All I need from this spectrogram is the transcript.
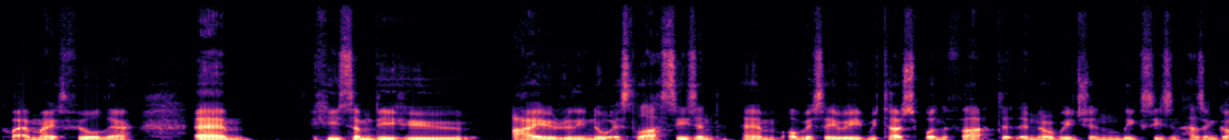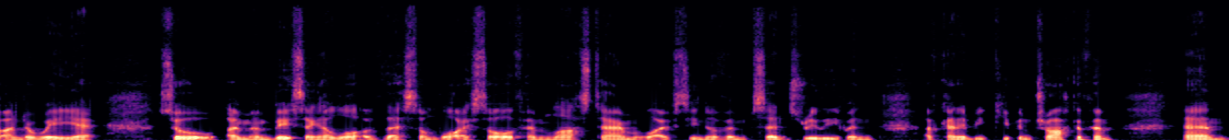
Quite a mouthful there. Um, he's somebody who I really noticed last season. Um, obviously, we, we touched upon the fact that the Norwegian league season hasn't got underway yet. So I'm, I'm basing a lot of this on what I saw of him last term, what I've seen of him since, really, when I've kind of been keeping track of him. Um,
